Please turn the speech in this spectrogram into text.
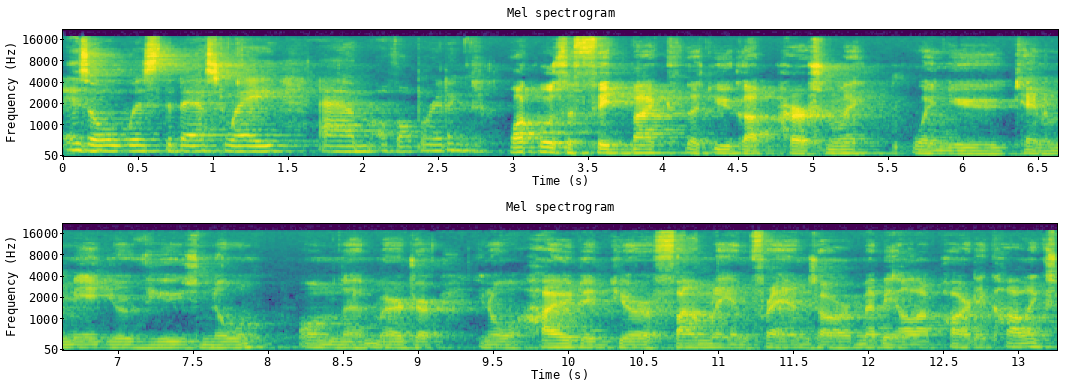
is always the best way um, of operating. What was the feedback that you got personally when you kind of made your views known on the merger? You know, how did your family and friends, or maybe other party colleagues,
